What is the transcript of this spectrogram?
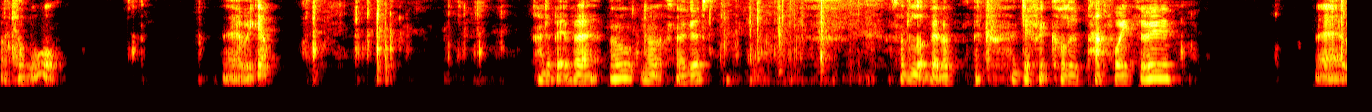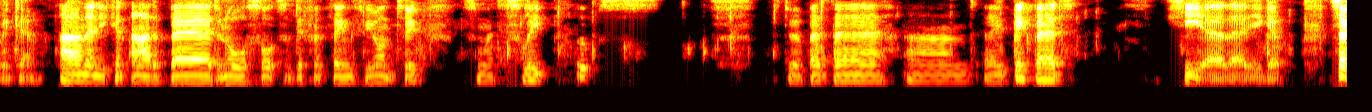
like a wall. There we go. Add a bit of a. Oh no, that's no good. Let's add a little bit of a, a different coloured pathway through. There we go. And then you can add a bed and all sorts of different things if you want to. Somewhere to sleep. Oops. Do a bed there and a big bed here. There you go. So,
